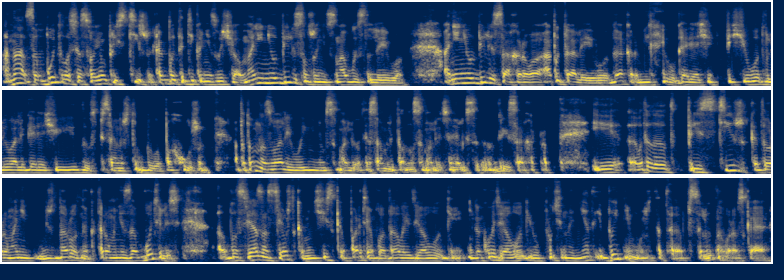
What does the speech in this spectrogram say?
она заботилась о своем престиже, как бы это дико ни звучало. Но они не убили Солженицына, а выслали его. Они не убили Сахарова, а пытали его, да, кормили его горячий пищевод, вливали горячую еду специально, чтобы было похуже. А потом назвали его именем самолет. Я сам летал на самолете Андрей Сахаров. И э, вот этот престиж, которым они, международный, которым они заботились, э, был связан с тем, что коммунистическая партия обладала идеологией. Никакой идеологии у Путина нет и быть не может. Это абсолютно воровская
